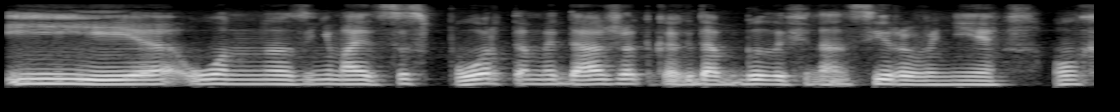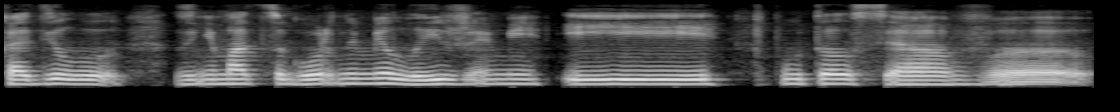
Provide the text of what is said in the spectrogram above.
и он занимается спортом, и даже когда было финансирование, он ходил заниматься горными лыжами и впутался в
